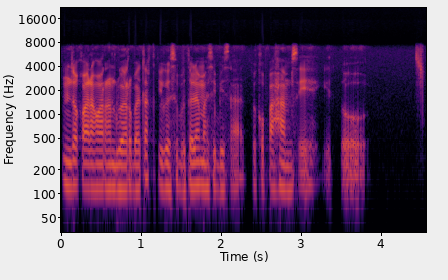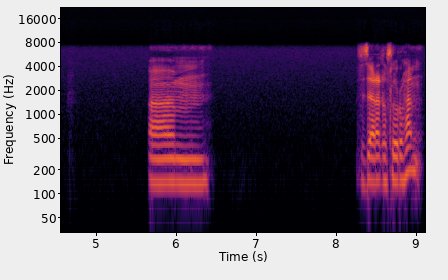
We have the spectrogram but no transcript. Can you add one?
untuk orang-orang luar Batak juga sebetulnya masih bisa cukup paham sih gitu. Um, secara keseluruhan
